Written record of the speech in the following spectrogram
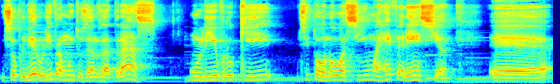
o seu primeiro livro há muitos anos atrás, um livro que se tornou assim uma referência é...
